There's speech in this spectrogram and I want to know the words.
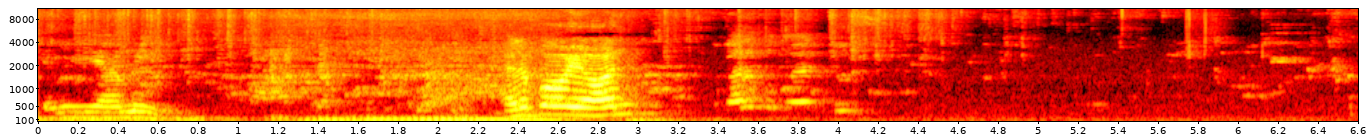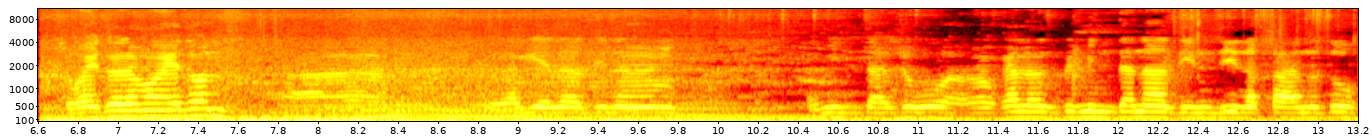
yummy yummy. Ano po yon? So ito na mga idol. Ah, lalagyan natin ng paminta. So akala piminta natin, hindi naka ano to.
